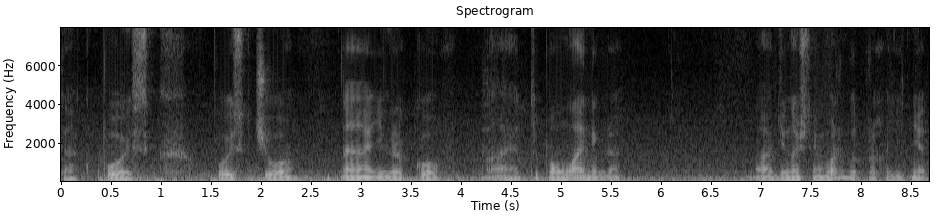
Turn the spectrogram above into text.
Так, поиск. Поиск чего? А, игроков. А, типа онлайн игра. А одиночный может будет проходить? Нет.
